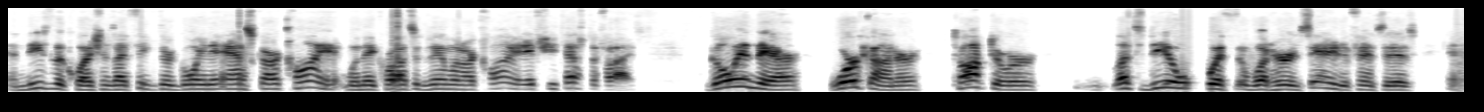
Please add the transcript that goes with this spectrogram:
and these are the questions I think they're going to ask our client when they cross-examine our client if she testifies. Go in there, work on her, talk to her, let's deal with what her insanity defense is, and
